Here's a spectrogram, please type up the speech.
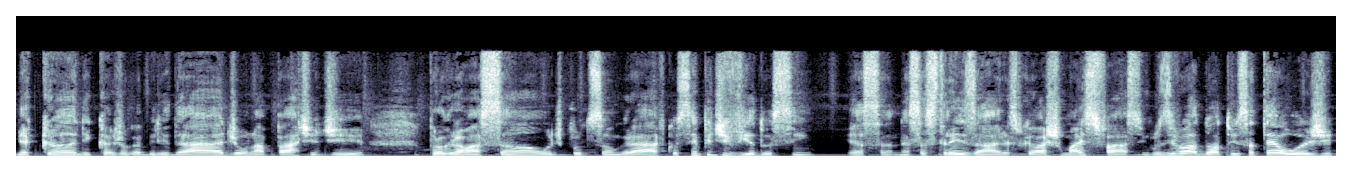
mecânica, jogabilidade, ou na parte de programação ou de produção gráfica. Eu sempre divido assim essa, nessas três áreas, porque eu acho mais fácil. Inclusive, eu adoto isso até hoje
